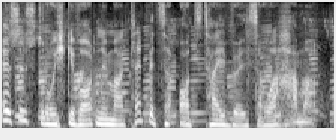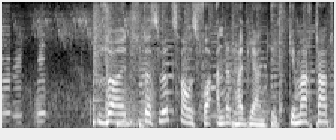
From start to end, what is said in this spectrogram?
Es ist ruhig geworden im Marktredwitzer Ortsteil Wölsauer Hammer. Seit das Wirtshaus vor anderthalb Jahren dicht gemacht hat,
